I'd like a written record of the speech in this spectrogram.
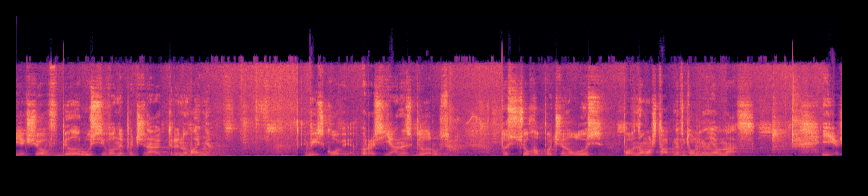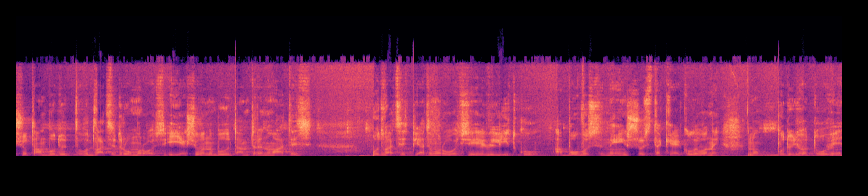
Якщо в Білорусі вони починають тренування військові росіяни з білорусами, то з чого починалось повномасштабне вторгнення в нас? І якщо там будуть у 22-му році, і якщо вони будуть там тренуватись у 25-му році, влітку або восени, щось таке, коли вони ну, будуть готові,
